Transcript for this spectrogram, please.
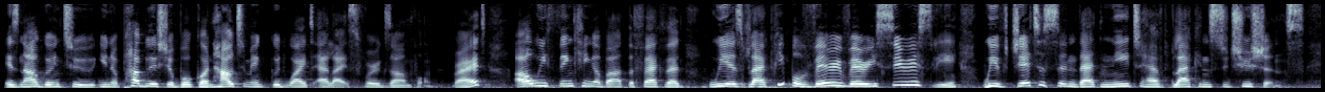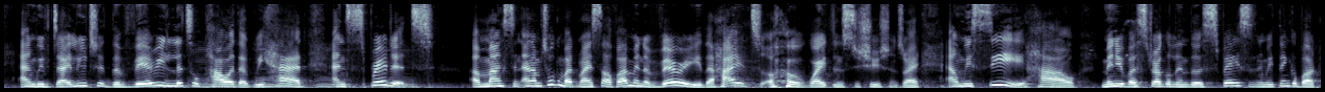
is now going to, you know, publish your book on how to make good white allies, for example, right? Are we thinking about the fact that we as black people very, very seriously, we've jettisoned that need to have black institutions and we've diluted the very little power that we had and spread it amongst and I'm talking about myself I'm in a very the height of white institutions right? And we see how many of us struggle in those spaces and we think about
